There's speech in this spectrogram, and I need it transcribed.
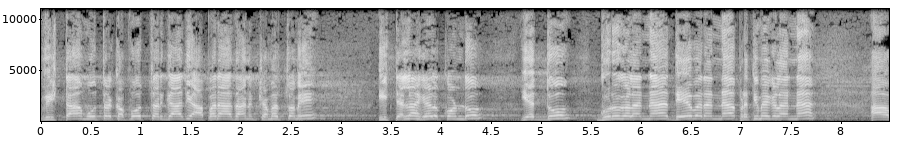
ವಿಷ್ಟಾಮೂತ್ರ ಕಪೋತ್ಸರ್ಗಾದಿ ಅಪರಾಧಾನ ಕ್ಷಮಸ್ವಮೇ. ಇಷ್ಟೆಲ್ಲ ಹೇಳಿಕೊಂಡು ಎದ್ದು ಗುರುಗಳನ್ನ, ದೇವರನ್ನ, ಪ್ರತಿಮೆಗಳನ್ನ, ಆ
